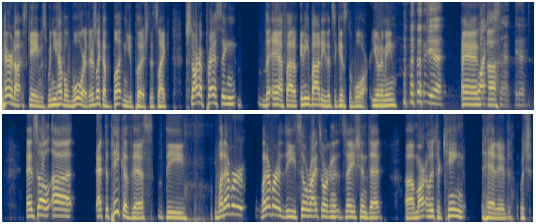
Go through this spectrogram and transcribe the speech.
paradox games when you have a war there's like a button you push that's like start oppressing the f out of anybody that's against the war you know what i mean yeah. And uh, Yeah. and so uh at the peak of this the whatever whatever the civil rights organization that uh martin luther king headed which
